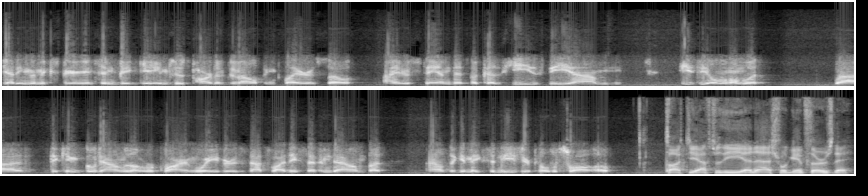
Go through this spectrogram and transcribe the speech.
getting them experience in big games is part of developing players. So I understand that because he's the um, he's the only one with uh, that can go down without requiring waivers. That's why they set him down, but I don't think it makes it an easier pill to swallow. Talk to you after the uh, Nashville game Thursday.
